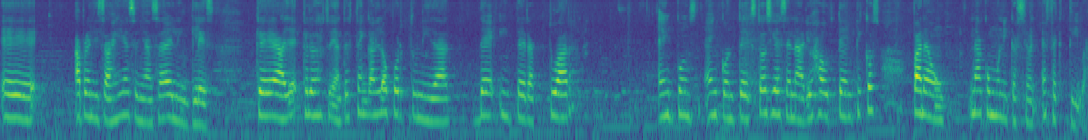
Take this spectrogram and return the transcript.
eh, aprendizaje y enseñanza del inglés, que, que los estudiantes tengan la oportunidad de interactuar en, en contextos y escenarios auténticos para una comunicación efectiva.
